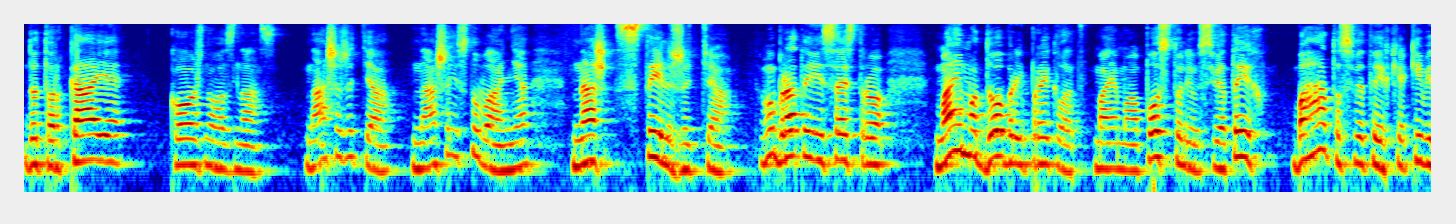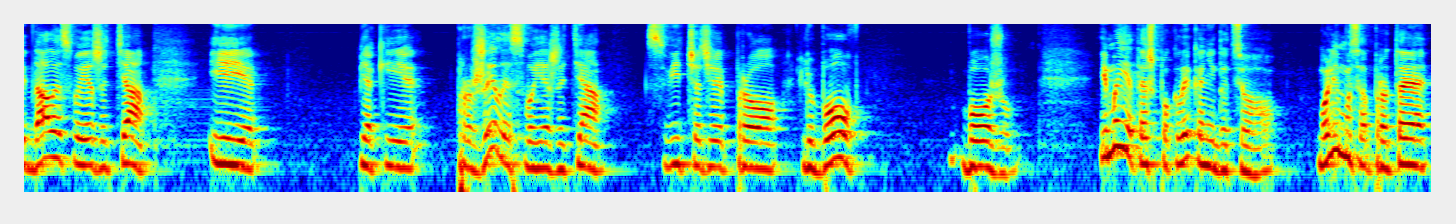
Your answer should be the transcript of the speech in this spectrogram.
доторкає кожного з нас. Наше життя, наше існування, наш стиль життя. Тому, брате і сестро, Маємо добрий приклад, маємо апостолів, святих, багато святих, які віддали своє життя і які прожили своє життя, свідчачи про любов Божу. І ми є теж покликані до цього. Молімося про те,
